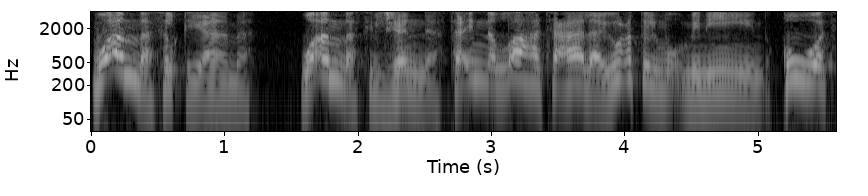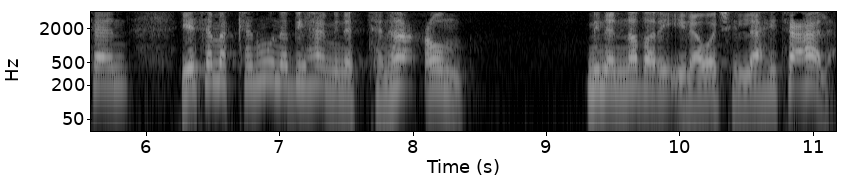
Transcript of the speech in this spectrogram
وأما في القيامة وأما في الجنة فإن الله تعالى يعطي المؤمنين قوة يتمكنون بها من التنعم من النظر إلى وجه الله تعالى.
